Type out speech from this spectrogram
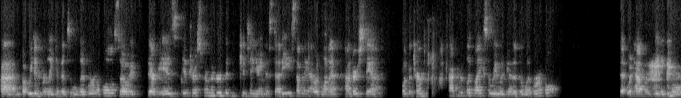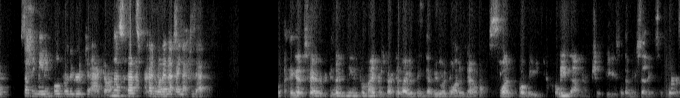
Um, but we didn't really give it deliverable. So if there is interest from the group in continuing to study something, I would want to understand what the terms of the contract would look like, so we would get a deliverable that would have like meaningful, something meaningful for the group to act on. That's, that's kind of what I meant by next. Well, I think that's fair because I mean, from my perspective, I would think that we would want to know what, what we believe that should be so that we're setting some of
